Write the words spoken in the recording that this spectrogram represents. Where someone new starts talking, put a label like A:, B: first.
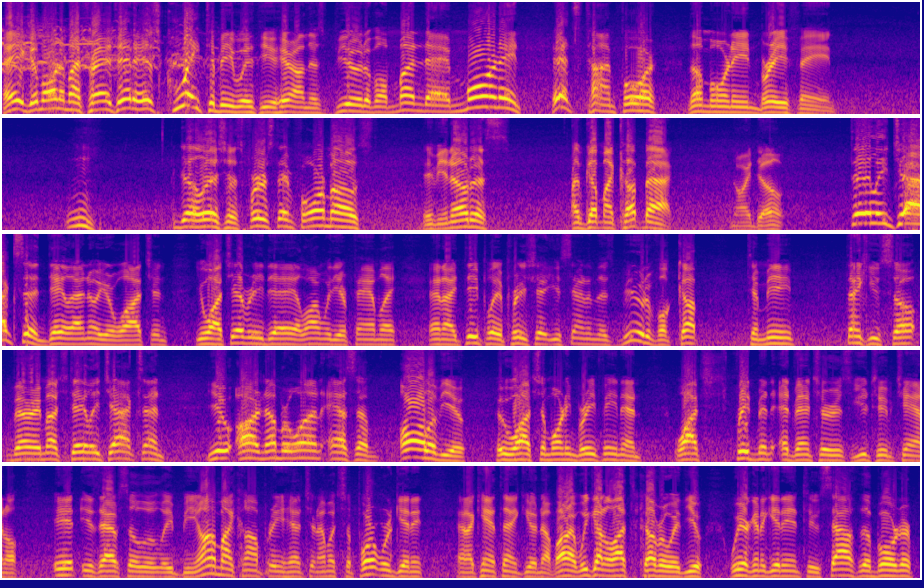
A: Hey, good morning, my friends. It is great to be with you here on this beautiful Monday morning. It's time for the morning briefing. Mmm, delicious. First and foremost, if you notice, I've got my cup back. No, I don't. Daily Jackson. Daily, I know you're watching. You watch every day along with your family, and I deeply appreciate you sending this beautiful cup to me. Thank you so very much, Daily Jackson. You are number one as of all of you who watch the morning briefing and watch Friedman Adventures YouTube channel. It is absolutely beyond my comprehension how much support we're getting, and I can't thank you enough. All right, we got a lot to cover with you. We are going to get into south of the border.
